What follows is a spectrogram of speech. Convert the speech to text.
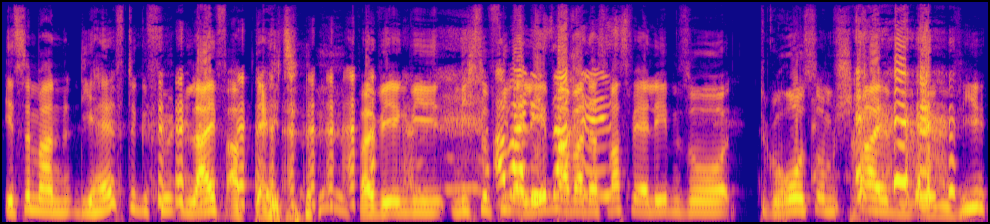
ist immer die Hälfte gefühlt ein Live-Update. weil wir irgendwie nicht so viel Aber erleben, aber das, was wir erleben, so groß umschreiben irgendwie.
